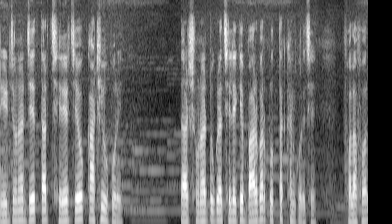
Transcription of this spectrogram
নির্জনার জেদ তার ছেলের চেয়েও কাঠি উপরে। তার সোনার টুকরা ছেলেকে বারবার প্রত্যাখ্যান করেছে। ফলাফল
